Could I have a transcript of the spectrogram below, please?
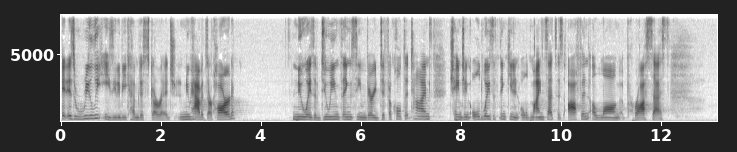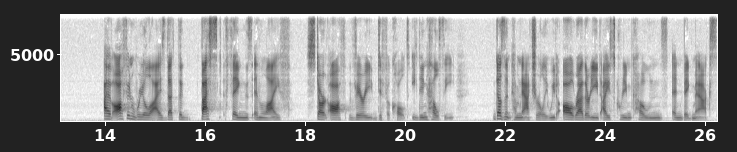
it is really easy to become discouraged. New habits are hard. New ways of doing things seem very difficult at times. Changing old ways of thinking and old mindsets is often a long process. I've often realized that the best things in life start off very difficult. Eating healthy doesn't come naturally. We'd all rather eat ice cream cones and Big Macs.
